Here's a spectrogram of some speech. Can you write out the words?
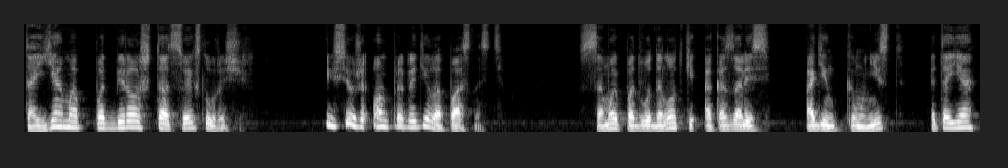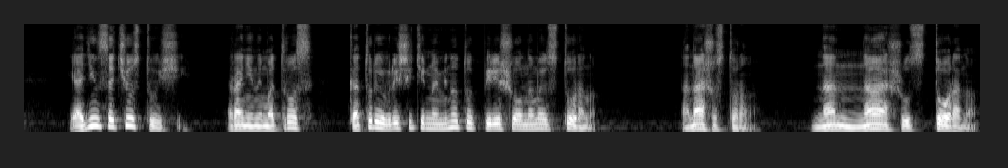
Таяма подбирал штат своих служащих. И все же он проглядел опасность. В самой подводной лодке оказались один коммунист, это я, и один сочувствующий, раненый матрос, который в решительную минуту перешел на мою сторону. На нашу сторону. На нашу сторону.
